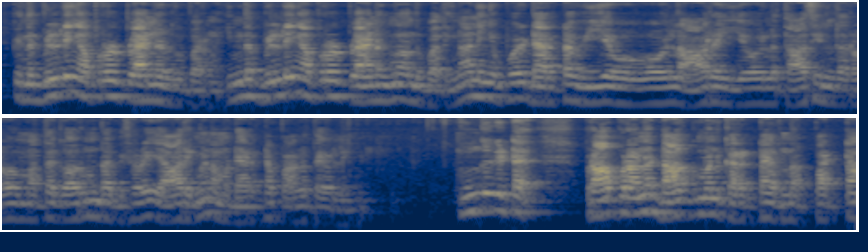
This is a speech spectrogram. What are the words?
இப்போ இந்த பில்டிங் அப்ரூவல் பிளான் இருக்குது பாருங்கள் இந்த பில்டிங் அப்ரூவல் பிளானுக்குமே வந்து பார்த்தீங்கன்னா நீங்கள் போய் டேரெக்டாக விஏஓவோ இல்லை ஆர்ஐயோ இல்லை தாசில்தாரோ மற்ற கவர்மெண்ட் ஆஃபீஸரோ யாரையுமே நம்ம டேரெக்டாக பார்க்க தேவையில்லைங்க. உங்ககிட்ட ப்ராப்பரான டாக்குமெண்ட் கரெக்டாக இருந்தால் பட்டா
